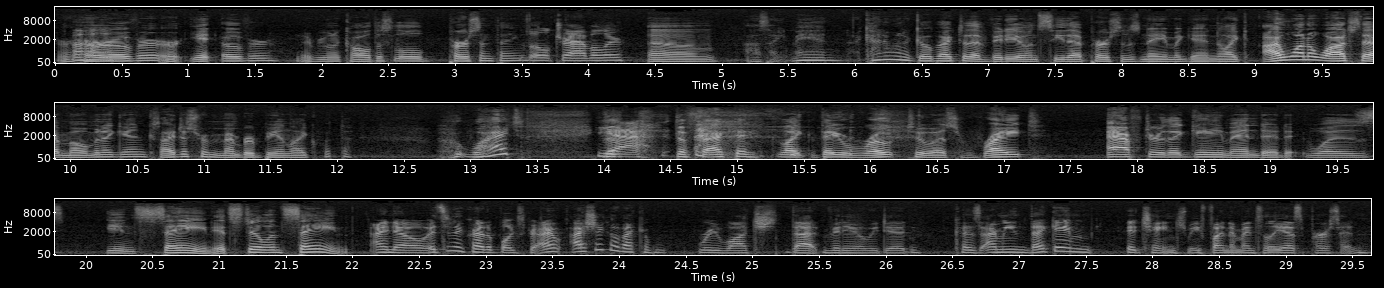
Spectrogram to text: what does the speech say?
or her Uh-huh. over or it over, whatever you want to call this little person thing. Little traveler. Um, I was like, man, I kind of want to go back to that video and see that person's name again. Like, I want to watch that moment again because I just remember being like, what the, what? The- yeah. the fact that like they wrote to us right after the game ended was insane. It's still insane. I know. It's an incredible experience. I, I should go back and rewatch that video we did. Because, I mean, that game, it changed me fundamentally as a person.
